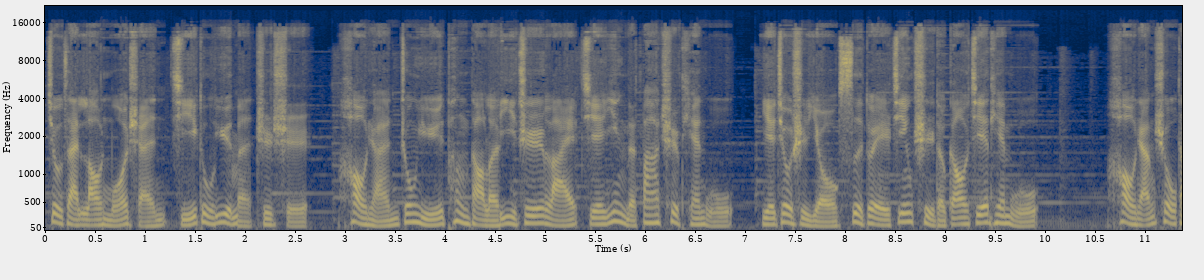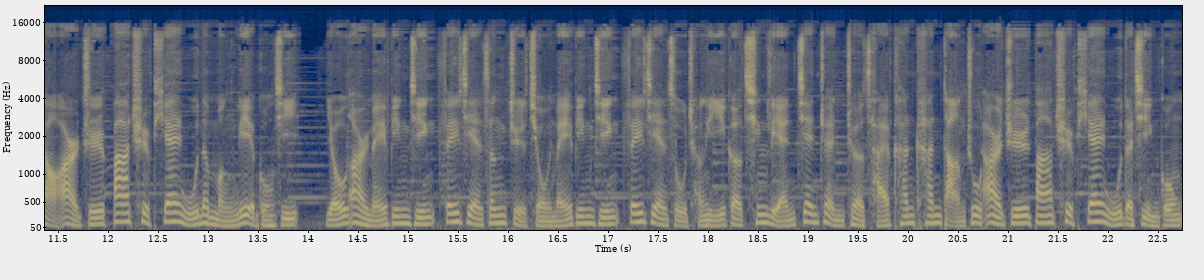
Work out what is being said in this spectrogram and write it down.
就在老魔神极度郁闷之时，浩然终于碰到了一只来接应的八翅天蜈。也就是有四对金翅的高阶天蜈，浩然受到二只八翅天蜈的猛烈攻击，由二枚冰晶飞剑增至九枚冰晶飞剑组成一个青莲剑阵，这才堪堪挡住二只八翅天蜈的进攻。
